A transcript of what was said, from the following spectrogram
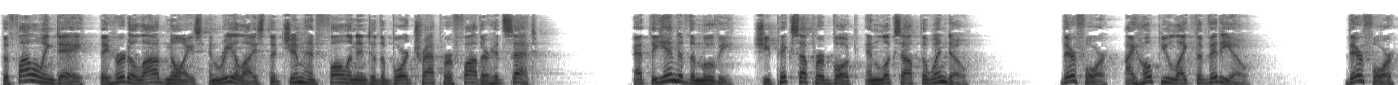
The following day, they heard a loud noise and realized that Jim had fallen into the board trap her father had set. At the end of the movie, she picks up her book and looks out the window. Therefore, I hope you like the video. Therefore,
